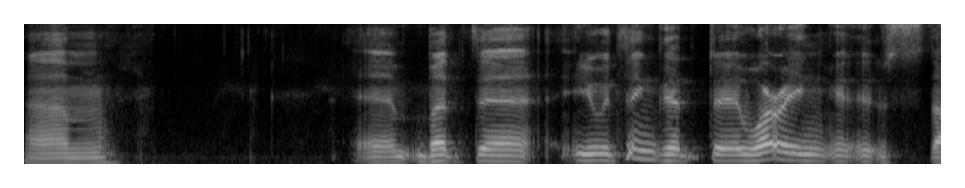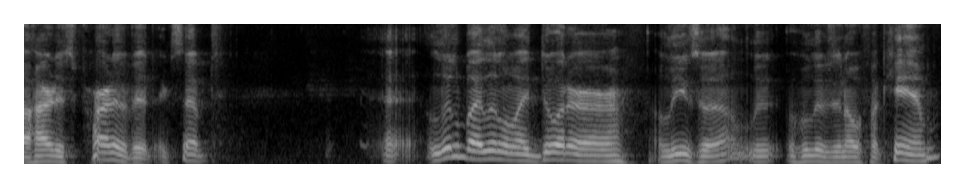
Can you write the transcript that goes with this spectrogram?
Um, um, but uh, you would think that uh, worrying is the hardest part of it, except uh, little by little, my daughter Eliza, who lives in Ofakim,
